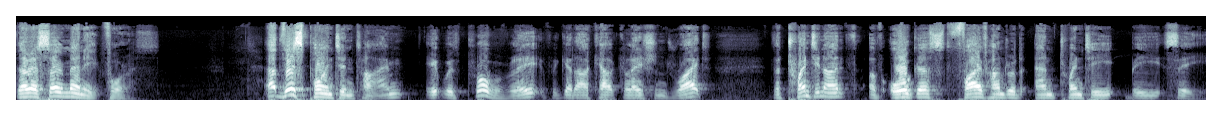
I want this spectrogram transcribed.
There are so many for us. At this point in time, it was probably, if we get our calculations right, the 29th of August, 520 BC.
